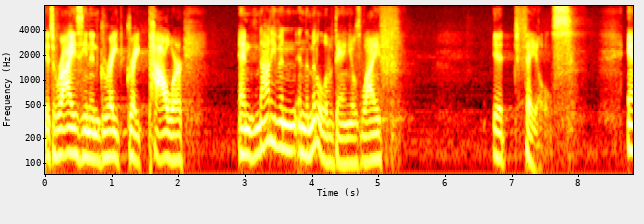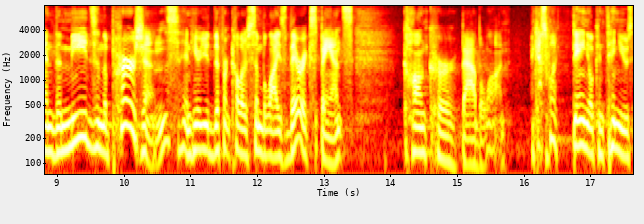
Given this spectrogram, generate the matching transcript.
it's rising in great, great power. And not even in the middle of Daniel's life, it fails. And the Medes and the Persians, and here you different colors symbolize their expanse, conquer Babylon. And guess what? Daniel continues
